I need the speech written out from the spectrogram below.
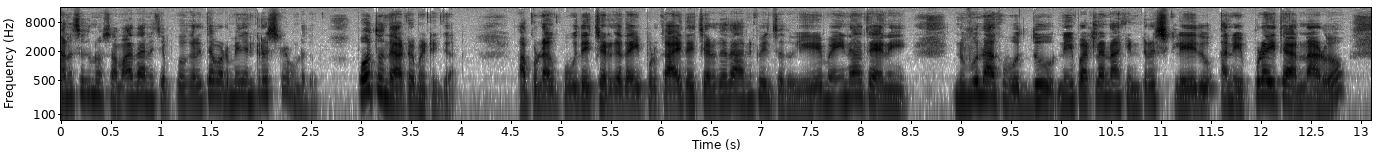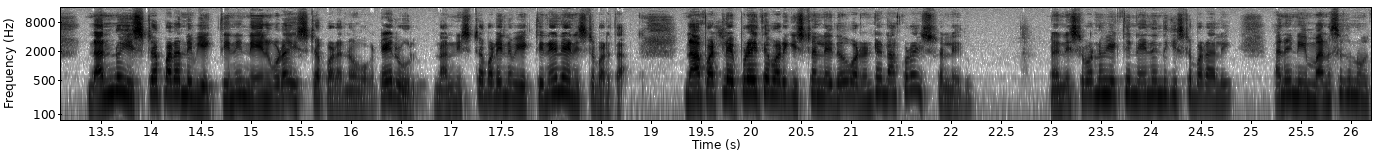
మనసుకు నువ్వు సమాధానం చెప్పుకోగలిగితే వాడి మీద ఇంట్రెస్టే ఉండదు. పోతుంది ఆటోమేటిక్గా అప్పుడు నాకు పువ్వు తెచ్చాడు కదా ఇప్పుడు కాయ తెచ్చాడు కదా అనిపించదు. ఏమైనా కానీ నువ్వు నాకు వద్దు నీ పట్ల నాకు ఇంట్రెస్ట్ లేదు అని ఎప్పుడైతే అన్నాడో నన్ను ఇష్టపడని వ్యక్తిని నేను కూడా ఇష్టపడను. ఒకటే రూల్ నన్ను ఇష్టపడిన వ్యక్తినే నేను ఇష్టపడతా. నా పట్ల ఎప్పుడైతే వాడికి ఇష్టం లేదో వాడంటే నాకు కూడా ఇష్టం లేదు. నన్ను ఇష్టపడిన వ్యక్తిని నేను ఎందుకు ఇష్టపడాలి అని నీ మనసుకు నువ్వు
